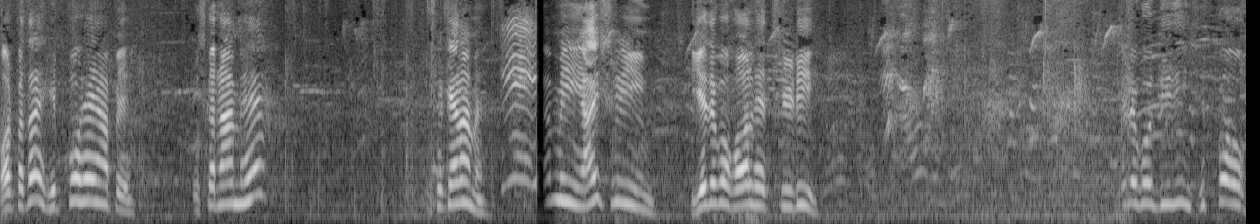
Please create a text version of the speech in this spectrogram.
और पता है हिप्पो है यहाँ पे। उसका नाम है? उसका क्या नाम है? Yummy ice cream. ये देखो हॉल है थ्री डी ये देखो दीदी हिप्पो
